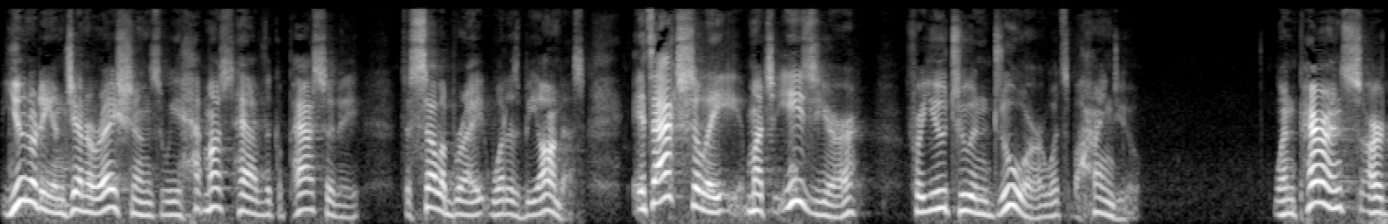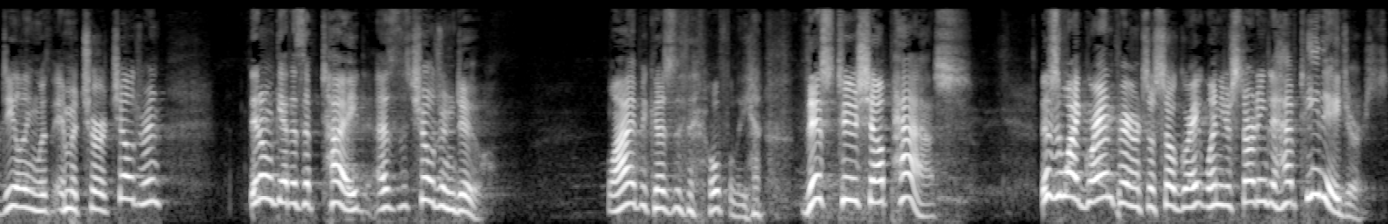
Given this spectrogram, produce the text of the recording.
unity in generations, we ha- must have the capacity to celebrate what is beyond us. It's actually much easier for you to endure what's behind you. When parents are dealing with immature children, they don't get as uptight as the children do. Why? Because hopefully, this too shall pass. This is why grandparents are so great when you're starting to have teenagers.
